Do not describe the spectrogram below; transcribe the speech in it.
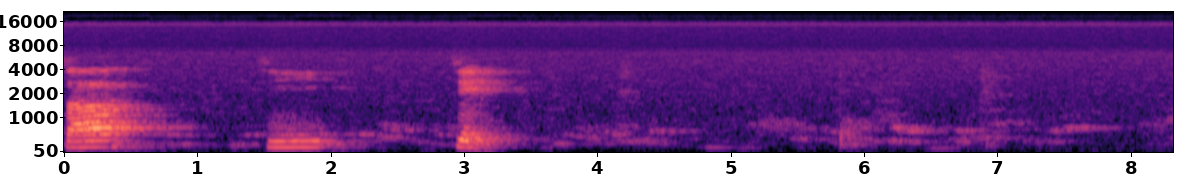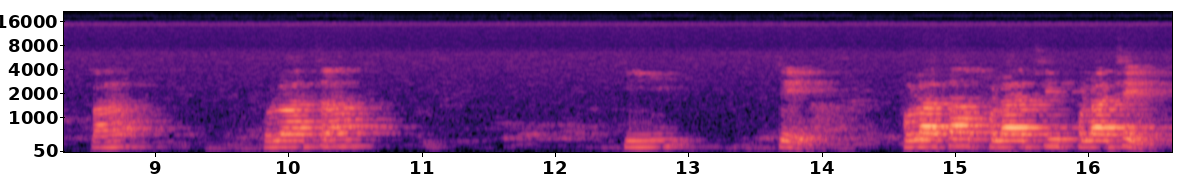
सा ची चे. पहा फुलाचा ची चे. फुलाचा फुलाची फुलाचे.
